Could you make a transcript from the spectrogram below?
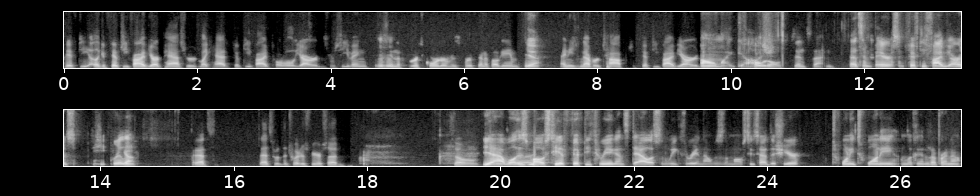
fifty like a fifty-five yard pass, or like had fifty-five total yards receiving mm-hmm. in the first quarter of his first NFL game. Yeah, and he's never topped fifty-five yards. Oh my god, total since then. That's embarrassing. Fifty-five yards. He, really? Yeah. That's that's what the Twitter sphere said. So yeah, well, his uh, most he had 53 against Dallas in Week Three, and that was the most he's had this year. 2020, I'm looking it up right now.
